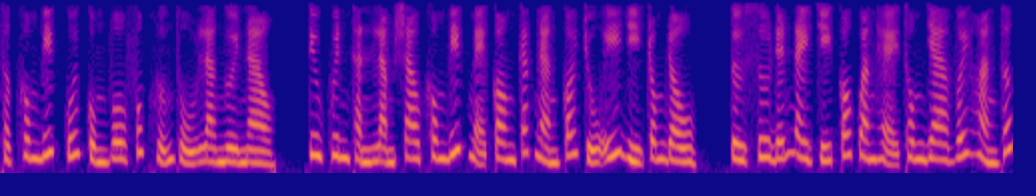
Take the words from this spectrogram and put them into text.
thật không biết cuối cùng vô phúc hưởng thụ là người nào, tiêu khuyên thành làm sao không biết mẹ con các nàng có chủ ý gì trong đầu từ xưa đến nay chỉ có quan hệ thông gia với hoàng thất,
